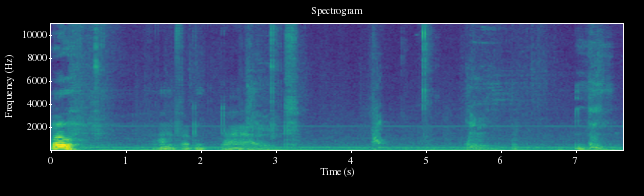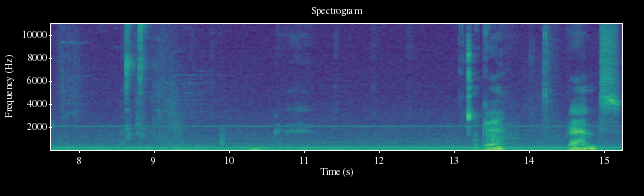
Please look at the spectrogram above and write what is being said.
Oh, I'm fucking tired. Okay, brands.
